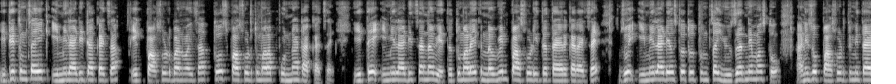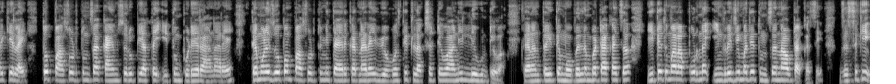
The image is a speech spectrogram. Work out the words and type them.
इथे तुमचा एक ईमेल आयडी टाकायचा. एक पासवर्ड बनवायचा. तोच पासवर्ड तुम्हाला पुन्हा टाकायचा आहे इथे ईमेल आयडीचा नव्हे तर तुम्हाला एक नवीन पासवर्ड इथे तयार करायचा आहे जो ईमेल आयडी असतो तो तुमचा युजर नेम असतो आणि जो पासवर्ड तुम्ही तयार केलाय तो पासवर्ड तुमचा कायम कायमस्वरूपी आता इथून पुढे राहणार आहे. त्यामुळे जो पण पासवर्ड तुम्ही तयार करणार आहे व्यवस्थित लक्षात ठेवा आणि लिहून ठेवा. त्यानंतर इथे मोबाईल नंबर टाकायचं. इथे तुम्हाला पूर्ण इंग्रजीमध्ये तुमचं नाव टाकायचे जसं की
